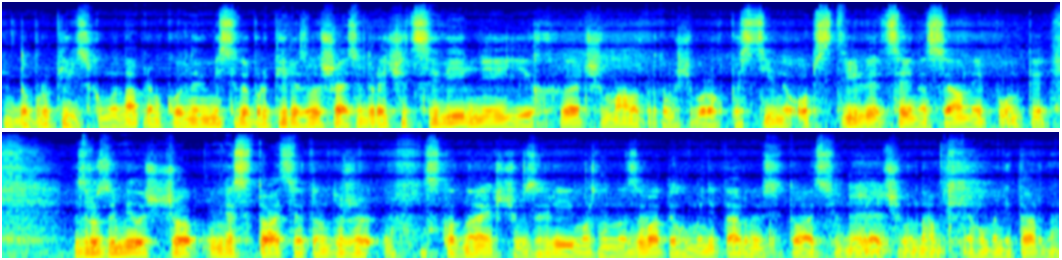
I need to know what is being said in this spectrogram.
Добропільському напрямку. Ну, в місті Добропілля залишаються, до речі, цивільні. Їх е, чимало, при тому, що ворог постійно обстрілює цей населений пункт. І Зрозуміло, що ситуація там дуже складна, якщо взагалі її можна називати гуманітарною ситуацією. Навряд чи вона гуманітарна.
